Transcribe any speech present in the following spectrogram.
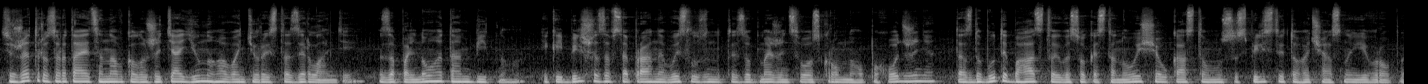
Сюжет розгортається навколо життя юного авантюриста з Ірландії, запального та амбітного, який більше за все прагне вислузнути з обмежень свого скромного походження та здобути багатство і високе становище у кастовому суспільстві тогочасної Європи.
